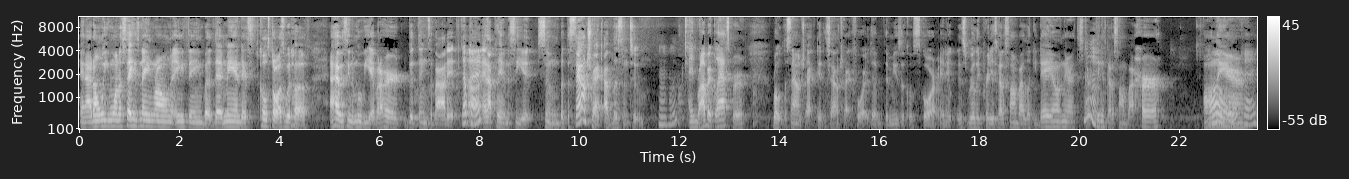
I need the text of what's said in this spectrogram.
And I don't even want to say his name wrong or anything, but that man that co-stars with her. I haven't seen the movie yet, but I heard good things about it. Okay. Uh, and I plan to see it soon. But the soundtrack I've listened to. And Robert Glasper wrote the soundtrack, did the soundtrack for it, the, the musical score. And it, it's really pretty. It's got a song by Lucky Daye on there. It's got, I think it's got a song by her on Oh, there. okay.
